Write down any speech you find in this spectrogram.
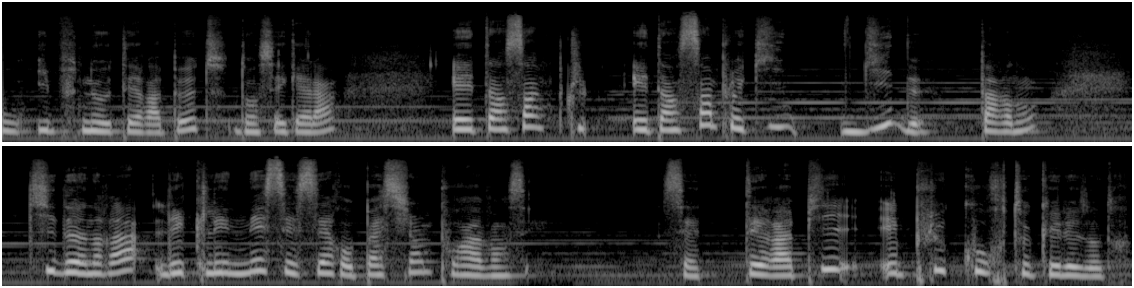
ou hypnothérapeute dans ces cas-là, est un simple, est un simple guide pardon, qui donnera les clés nécessaires au patient pour avancer. Cette thérapie est plus courte que les autres.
